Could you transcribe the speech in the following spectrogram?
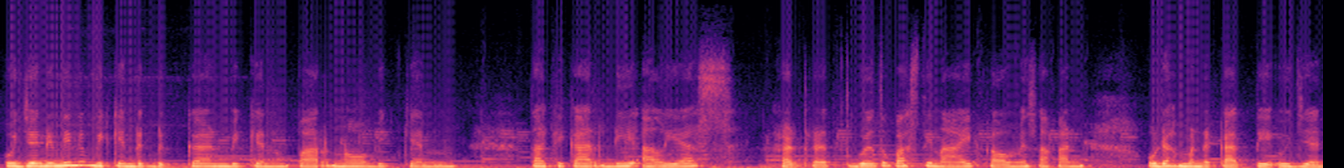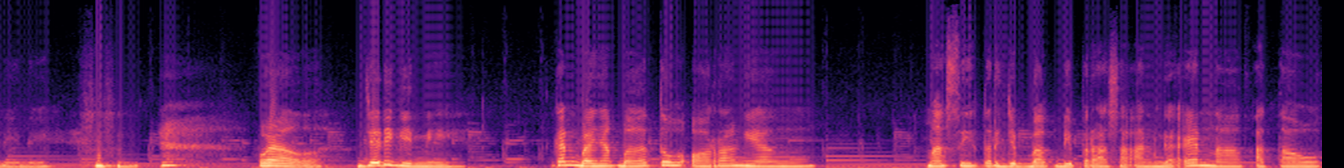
Ujian ini nih bikin deg-degan, bikin parno, bikin takikardi alias heart rate gue tuh pasti naik kalau misalkan udah mendekati ujian ini. well, jadi gini, kan banyak banget tuh orang yang masih terjebak di perasaan gak enak atau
